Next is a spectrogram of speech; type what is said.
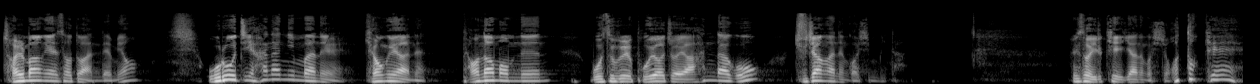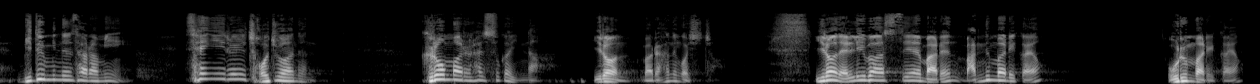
절망해서도 안 되며 오로지 하나님만을 경외하는 변함없는 모습을 보여줘야 한다고 주장하는 것입니다. 그래서 이렇게 얘기하는 것이죠. 어떻게 믿음 있는 사람이 생일을 저주하는 그런 말을 할 수가 있나? 이런 말을 하는 것이죠. 이런 엘리바스의 말은 맞는 말일까요? 옳은 말일까요?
